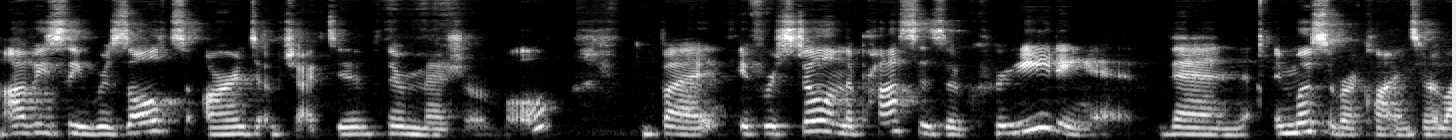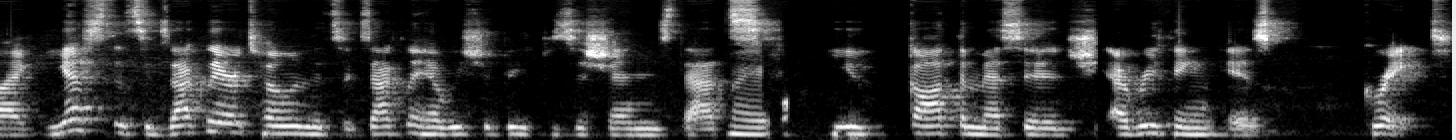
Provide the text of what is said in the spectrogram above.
Obviously, results aren't objective, they're measurable. But if we're still in the process of creating it, then and most of our clients are like, yes, that's exactly our tone, that's exactly how we should be positioned. That's right. you got the message, everything is great.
